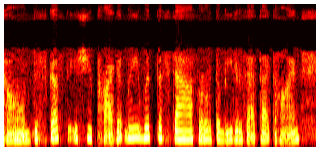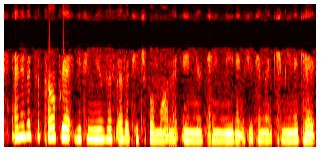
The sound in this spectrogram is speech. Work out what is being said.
tone. Discuss the issue privately with the staff or with the leaders at that time. And if it's appropriate, you can use this as a teachable moment in your team meetings. You can then communicate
